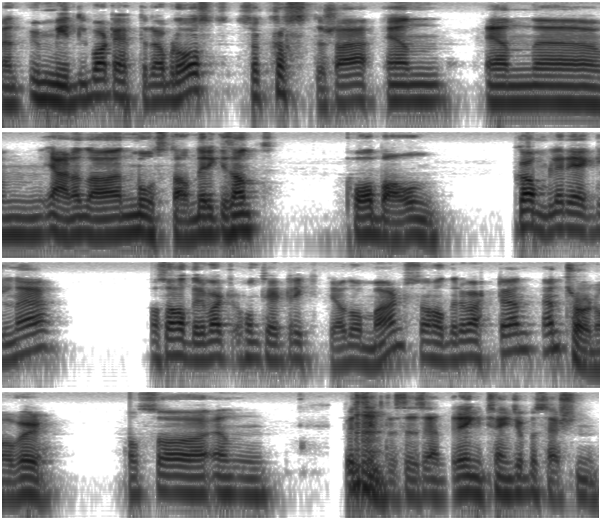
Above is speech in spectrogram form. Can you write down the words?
Men umiddelbart etter det har blåst, så kaster seg en, en gjerne da en motstander ikke sant, på ballen. Gamle reglene altså Hadde det vært håndtert riktig av dommeren, så hadde det vært en, en turnover. Altså en besittelsesendring, change of possession.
